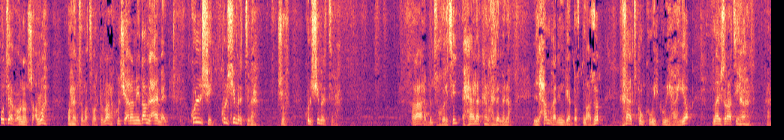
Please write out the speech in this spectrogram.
وتابعونا إن شاء الله. وها أنتم تبارك الله. كل شيء على نظام العمل. كل شيء كل شيء مرتبة. شوف كل شيء مرتبة. راه بنت خويتي هانا كنخدم هنا اللحم غادي نقادو في طناجر. خالتكم كويه كويه. ها هي. طناجراتي ها. ها,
